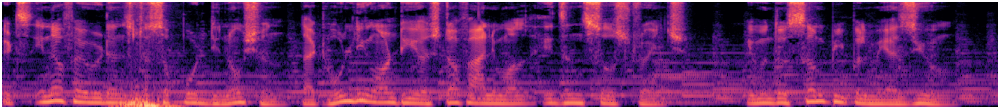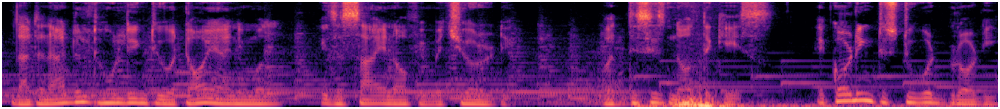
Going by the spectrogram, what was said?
It's enough evidence to support the notion that holding onto your stuffed animal isn't so strange, even though some people may assume that an adult holding to a toy animal is a sign of immaturity. But this is not the case. According to Stuart Brody,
